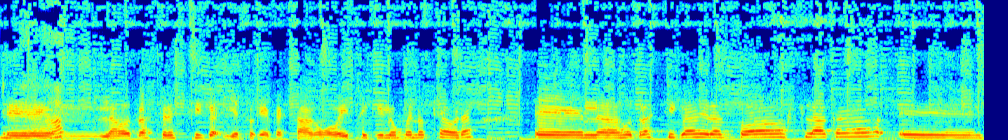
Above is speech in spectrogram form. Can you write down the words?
Eh, las otras tres chicas, y eso que pesaba como 20 kilos menos que ahora, eh, las otras chicas eran todas flacas eh,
